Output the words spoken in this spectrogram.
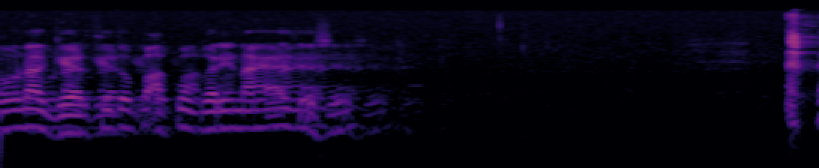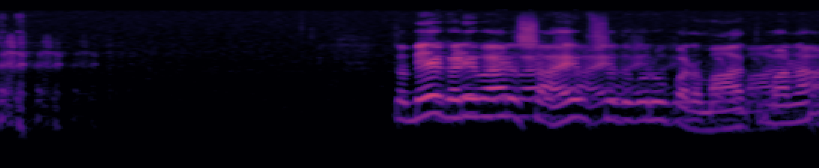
હોના ઘેરથી તો પાકું કરીને આવ્યા જશે તો બે ઘડી વાર સાહેબ સદગુરુ પરમાત્માના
